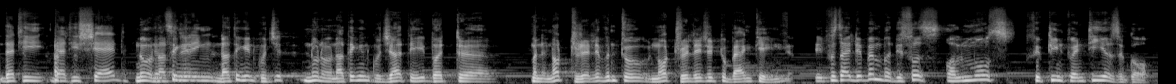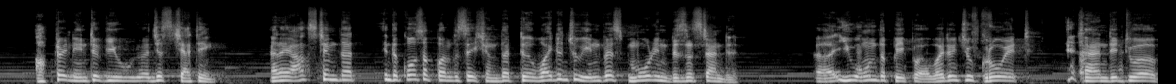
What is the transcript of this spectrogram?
that he that he shared? No, nothing in nothing in Gujarati. No, no, nothing in Gujarati, but uh, not relevant to not related to banking. It was I remember this was almost 15, 20 years ago. After an interview, we were just chatting, and I asked him that in the course of conversation that uh, why don't you invest more in business standard? Uh, you own the paper. Why don't you grow it and into a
